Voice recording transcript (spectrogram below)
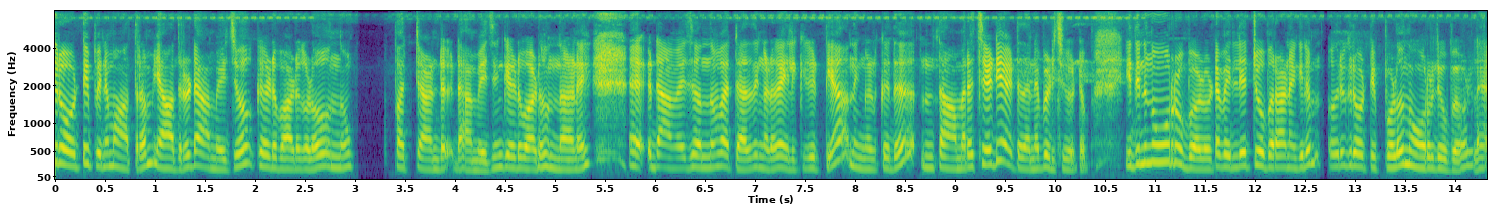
ഗ്രോ ടിപ്പിന് മാത്രം യാതൊരു ഡാമേജോ കേടുപാടുകളോ ഒന്നും പറ്റാണ്ട് ഡാമേജും കേടുപാടും ഒന്നാണ്. ഡാമേജ് ഒന്നും പറ്റാതെ നിങ്ങളുടെ കയ്യിലേക്ക് കിട്ടിയാൽ നിങ്ങൾക്കിത് താമരച്ചെടിയായിട്ട് തന്നെ പിടിച്ചു കിട്ടും. ഇതിന് നൂറ് രൂപയുള്ളൂ കേട്ടോ. വലിയ ട്യൂബറാണെങ്കിലും ഒരു ഗ്രോ ടിപ്പോളും നൂറ് രൂപയുള്ള.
